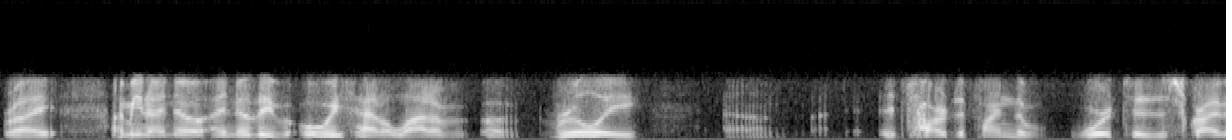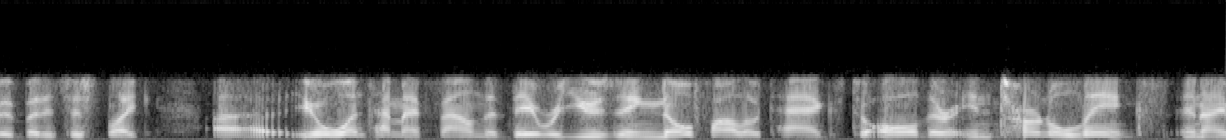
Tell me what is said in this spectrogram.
Right. I mean, I know I know they've always had a lot of uh, really. Um, it's hard to find the word to describe it, but it's just like uh, you know. One time I found that they were using no follow tags to all their internal links, and I,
